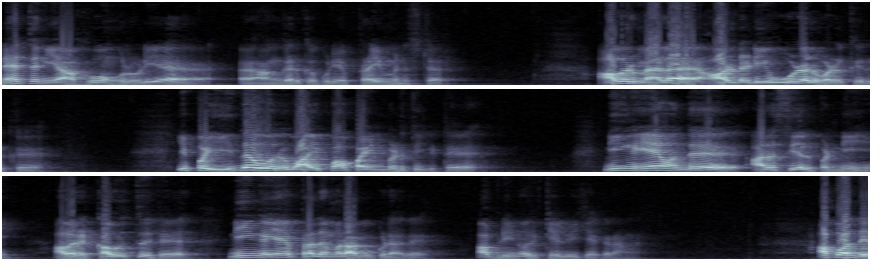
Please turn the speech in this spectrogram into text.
நேத்தன்யாகு உங்களுடைய அங்கே இருக்கக்கூடிய பிரைம் மினிஸ்டர். அவர் மேலே ஆல்ரெடி ஊழல் வழக்கு இருக்குது இப்போ இதை ஒரு வாய்ப்பாக பயன்படுத்திக்கிட்டு நீங்கள் ஏன் வந்து அரசியல் பண்ணி அவரை கவுத்துட்டு நீங்கள் ஏன் பிரதமர் ஆகக்கூடாது அப்படின்னு ஒரு கேள்வி கேட்குறாங்க அப்போ அந்த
